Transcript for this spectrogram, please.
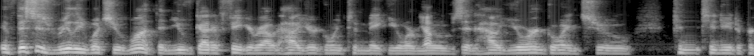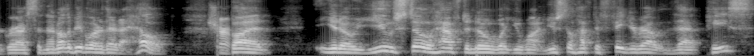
if this is really what you want, then you've got to figure out how you're going to make your Yep. moves and how you're going to continue to progress. And then other people are there to help. sure, But you know you still have to know what you want you still have to figure out that piece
